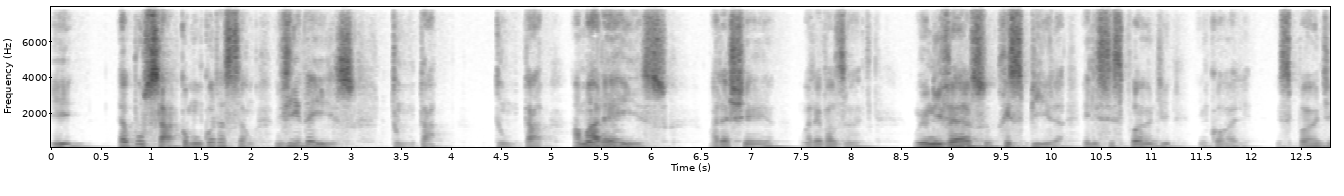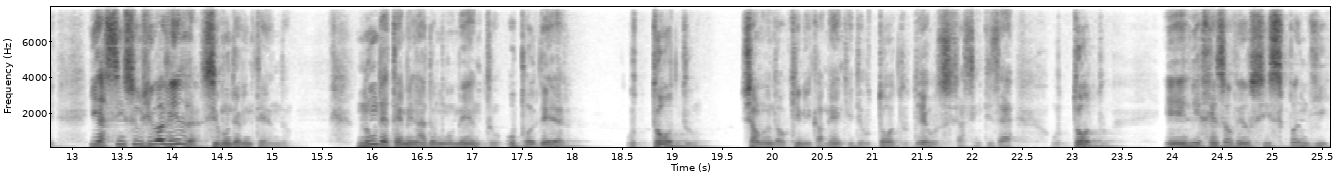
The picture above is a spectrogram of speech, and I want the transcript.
e é o pulsar, como um coração. Vida é isso. Tum, tá, tum, tá. A maré é isso. Maré cheia, maré vazante. O universo respira, ele se expande, encolhe, expande. E assim surgiu a vida, segundo eu entendo. Num determinado momento, o poder, o todo, chamando alquimicamente de o todo, Deus, se assim quiser, o todo, ele resolveu se expandir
